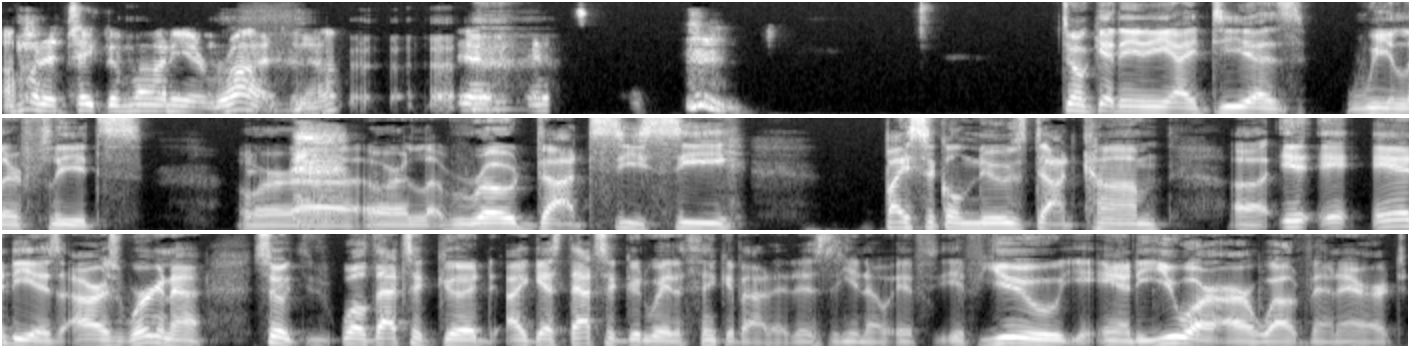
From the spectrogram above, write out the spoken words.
I'm going to take the money and run. You know. and, and Don't get any ideas, Wielerflits or uh, or Road.cc bicyclenews.com. Uh, it, it, Andy is ours. We're gonna. So, well, that's a good. I guess that's a good way to think about it. Is you know, if if you, Andy, you are our Wout Van Aert,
